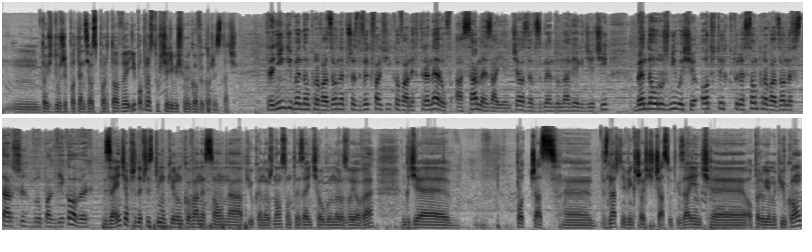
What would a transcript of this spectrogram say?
mm, dość duży potencjał sportowy i po prostu chcielibyśmy go wykorzystać. Treningi będą prowadzone przez wykwalifikowanych trenerów, a same zajęcia ze względu na wiek dzieci będą różniły się od tych, które są prowadzone w starszych grupach wiekowych. Zajęcia przede wszystkim ukierunkowane są na piłkę nożną, są to zajęcia ogólnorozwojowe, gdzie podczas e, znacznej większości czasu tych zajęć e, operujemy piłką.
